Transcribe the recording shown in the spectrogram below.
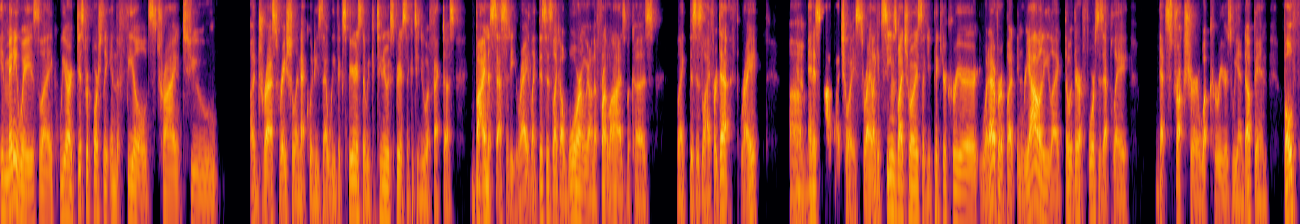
in many ways like we are disproportionately in the fields trying to address racial inequities that we've experienced that we continue to experience and continue to affect us by necessity right? Like this is like a war and we're on the front lines because like this is life or death right? Um, yeah. and it's not by choice right? Like it seems by choice like you pick your career whatever but in reality like th- there are forces at play that structure what careers we end up in both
